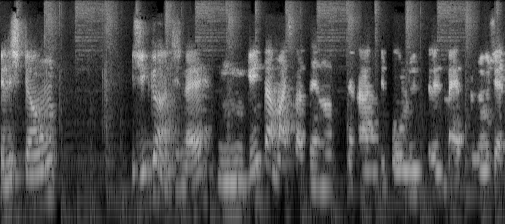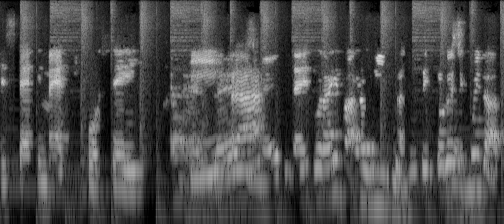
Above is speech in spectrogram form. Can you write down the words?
eles estão gigantes, né? Ninguém está mais fazendo um cenário de bolo de 3 metros, hoje é de 7 metros por 6. É, e para por aí vai. A gente tem todo esse cuidado.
